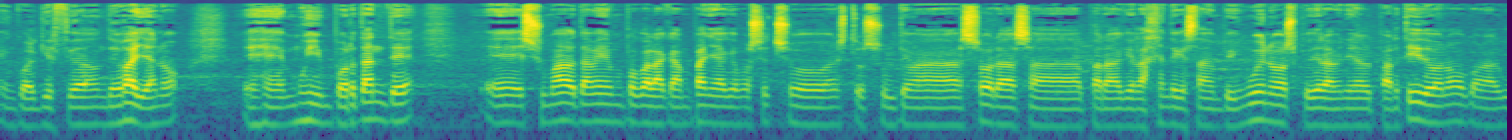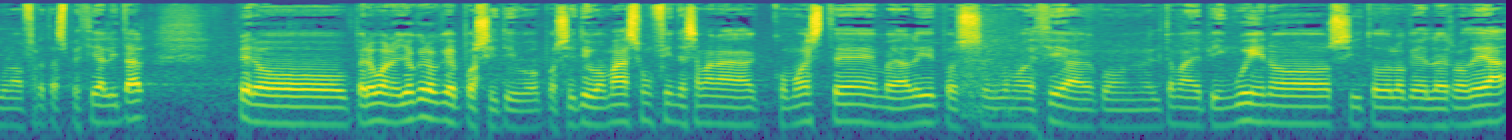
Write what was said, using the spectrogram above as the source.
en cualquier ciudad donde vaya, ¿no? Eh, muy importante. eh, sumado también un poco a la campaña que hemos hecho en estas últimas horas para que la gente que estaba en Pingüinos pudiera venir al partido, ¿no? con alguna oferta especial y tal. Pero, pero bueno, yo creo que positivo, positivo. Más un fin de semana como este en Valladolid, pues como decía, con el tema de pingüinos y todo lo que le rodea,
